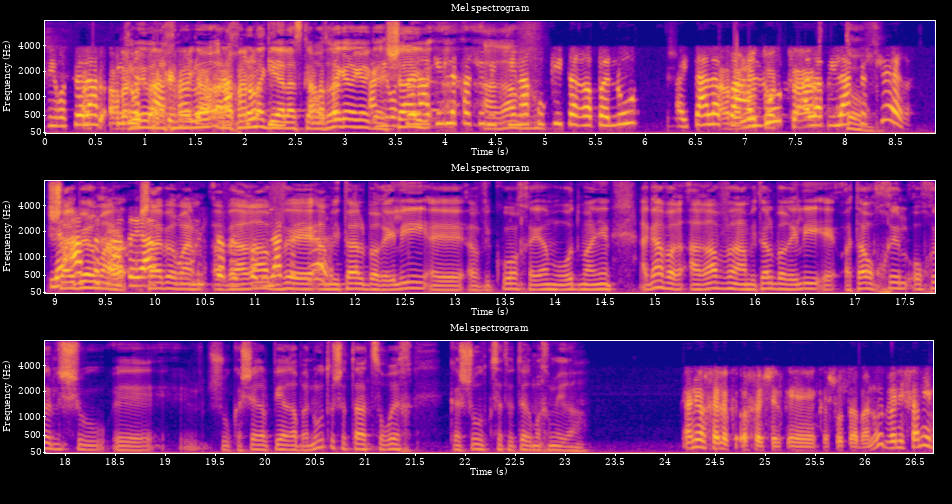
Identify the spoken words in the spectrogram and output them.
אני רוצה להזכיר לך. לא- אנחנו לא נגיע להסכמות. רגע, רגע, רגע, שי... אני רוצה להגיד לך שמבחינה חוקית הרבנות הייתה לה בעלות על המילה כשר. שי ברמן, שי ברמן, והרב אה, עמיטל בראלי, אה, הוויכוח היה מאוד מעניין. אגב, הרב עמיטל בראלי, אה, אתה אוכל אוכל שהוא כשר על פי הרבנות, או שאתה צורך כשרות קצת יותר מחמירה? אני אוכל אוכל של כשרות רבנות, ולפעמים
